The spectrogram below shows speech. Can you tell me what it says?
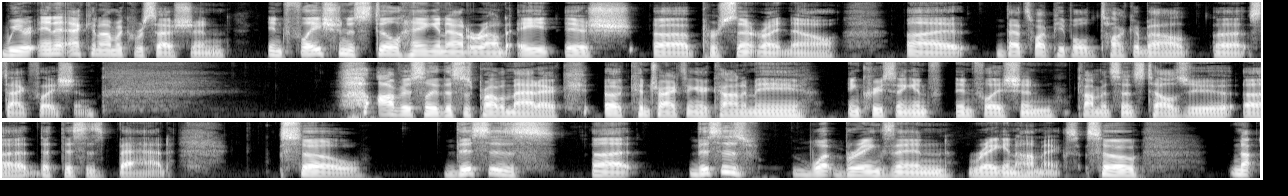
we are in an economic recession. Inflation is still hanging out around eight ish uh, percent right now. Uh, that's why people talk about uh, stagflation obviously this is problematic a contracting economy increasing inf- inflation, common sense tells you uh, that this is bad. So this is uh, this is what brings in Reaganomics. So not,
